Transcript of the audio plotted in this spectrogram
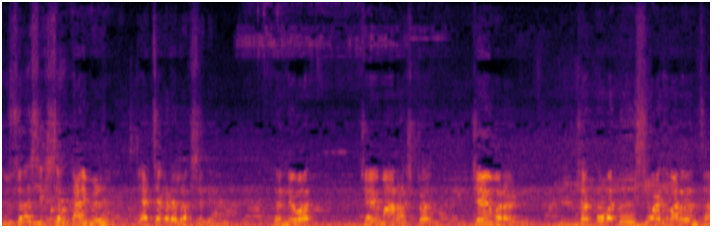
दुसरं शिक्षण काय मिळेल याच्याकडे लक्ष द्या. धन्यवाद. जय महाराष्ट्र जय मराठी. छत्रपती शिवाजी महाराजांचा.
